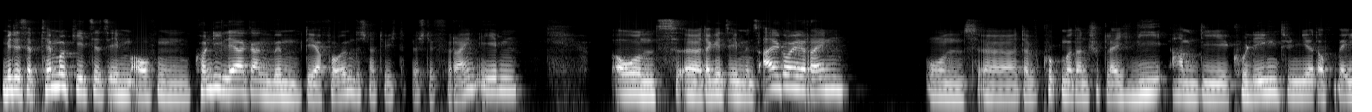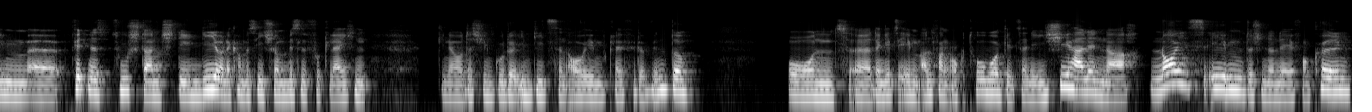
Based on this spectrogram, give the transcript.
Mitte September geht es jetzt eben auf einen Kondi-Lehrgang mit dem DAVM, das ist natürlich der beste Verein eben. Und äh, da geht es eben ins Allgäu rein. Und äh, da gucken wir dann schon gleich, wie haben die Kollegen trainiert, auf welchem äh, Fitnesszustand stehen die. Und da kann man sich schon ein bisschen vergleichen. Genau, das ist ein guter Indiz dann auch eben gleich für den Winter. Und äh, dann geht es eben Anfang Oktober geht's an die Skihalle nach Neuss eben, das ist in der Nähe von Köln.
